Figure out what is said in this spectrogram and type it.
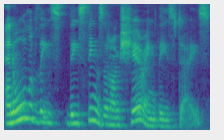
And all of these these things that I'm sharing these days,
